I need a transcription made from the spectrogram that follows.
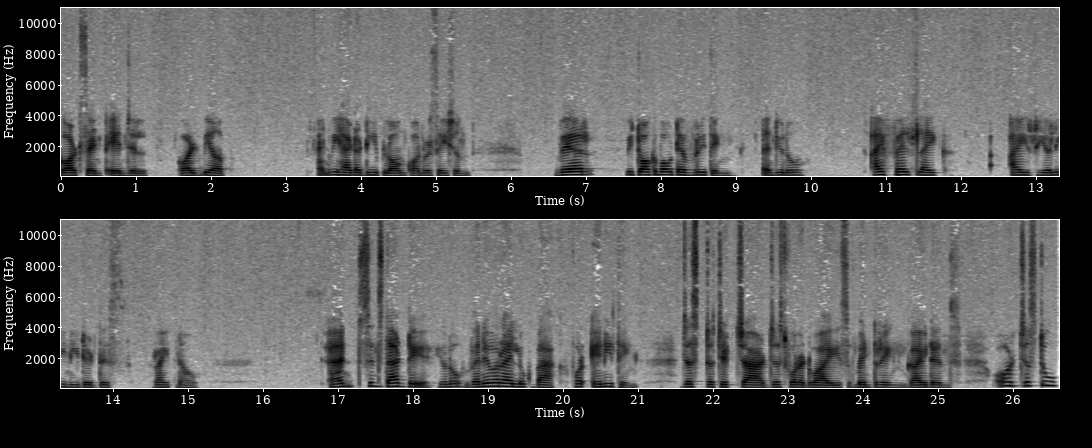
god sent angel called me up and we had a deep long conversation where we talk about everything and you know i felt like i really needed this right now. And since that day you know whenever i look back for anything just a chit chat just for advice mentoring guidance or just to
